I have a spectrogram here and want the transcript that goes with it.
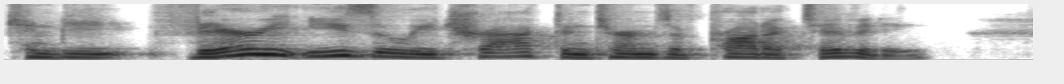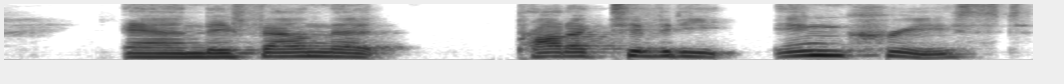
can be very easily tracked in terms of productivity. And they found that productivity increased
